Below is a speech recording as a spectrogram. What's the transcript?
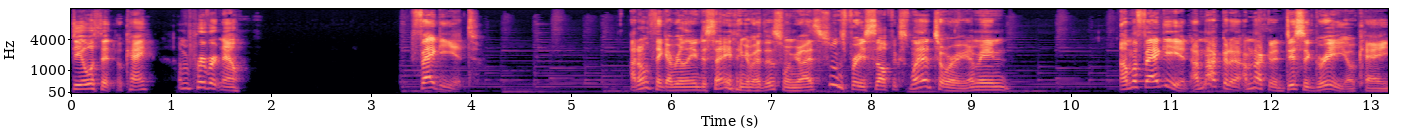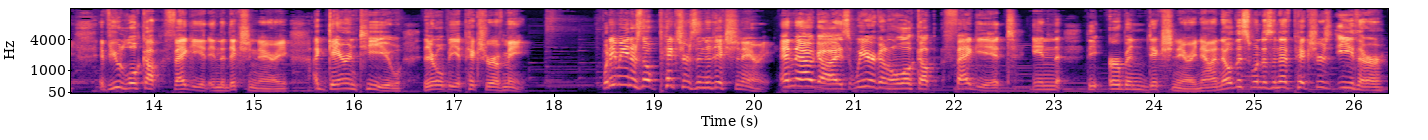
deal with it, okay? I'm a privert now. Faggot. I don't think I really need to say anything about this one, guys. This one's pretty self-explanatory. I mean, I'm a faggot. I'm not gonna I'm not gonna disagree, okay? If you look up faggot in the dictionary, I guarantee you there will be a picture of me. What do you mean there's no pictures in the dictionary? And now guys, we are gonna look up faggot in the Urban Dictionary. Now I know this one doesn't have pictures either,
